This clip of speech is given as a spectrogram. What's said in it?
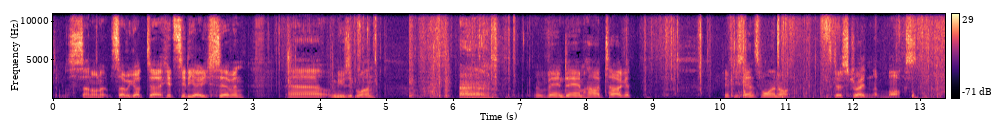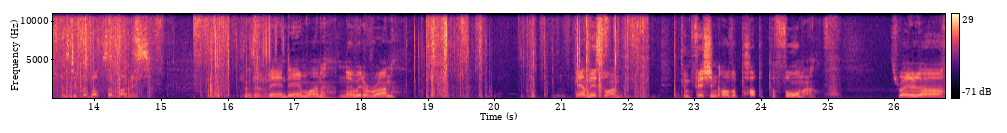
Turn the sun on it. So we got uh, Hit City 87 uh, music one. Van Damme Hard Target. 50 cents, why not? Let's go straight in the box. Let's tip the box up like this. There's a Van Damme one, Nowhere to Run. Found this one. Confession of a Pop Performer. It's rated R.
